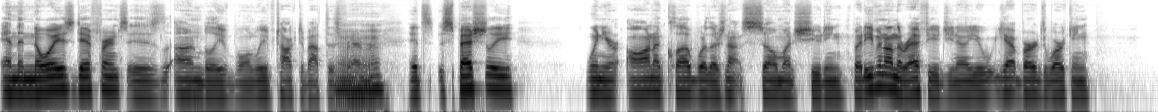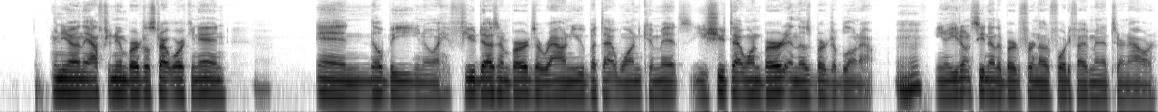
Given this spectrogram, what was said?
And the noise difference is unbelievable. And we've talked about this forever. Mhm. It's especially when you're on a club where there's not so much shooting, but even on the refuge, you know, you, you got birds working, and, you know, in the afternoon, birds will start working in and there'll be you know a few dozen birds around you but that one commits you shoot that one bird and those birds are blown out Mhm. you know you don't see another bird for another 45 minutes or an hour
